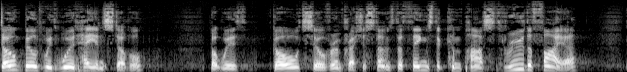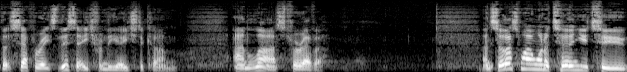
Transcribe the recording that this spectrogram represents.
Don't build with wood, hay, and stubble, but with gold, silver, and precious stones. The things that can pass through the fire that separates this age from the age to come and last forever. And so that's why I want to turn you to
